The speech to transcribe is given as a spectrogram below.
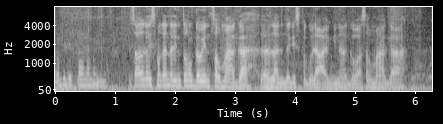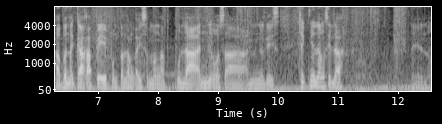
Mabilis lang naman yun. Saka guys, maganda din itong gawin sa umaga. Lalo, lalo na guys, pag wala kayong ginagawa sa umaga. Habang nagkakape, punta lang kayo sa mga pulaan nyo, sa ano nyo guys. Check nyo lang sila. Ayan o.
